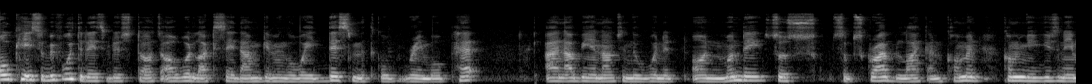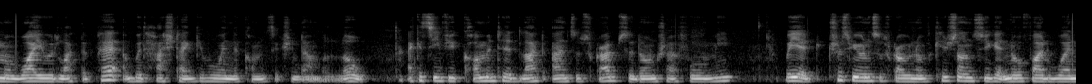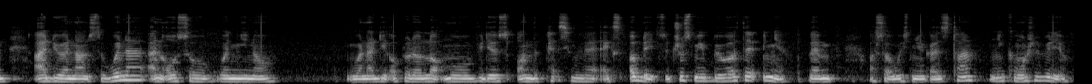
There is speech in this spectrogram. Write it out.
Okay, so before today's video starts, I would like to say that I'm giving away this mythical rainbow pet. And I'll be announcing the winner on Monday. So subscribe, like, and comment. Comment your username and why you would like the pet with hashtag giveaway in the comment section down below. I can see if you commented, liked, and subscribed, so don't try to fool me. But yeah, trust me, you want to subscribe with notifications so you get notified when I do announce the winner and also when, you know, when I do upload a lot more videos on the Pet Simulator X update. So trust me, it'll be worth it. And yeah, then I'll start wasting you guys' time and you can watch the video.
